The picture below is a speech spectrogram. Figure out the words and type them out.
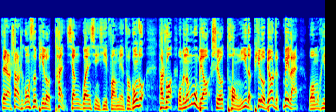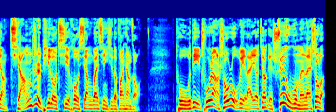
再让上市公司披露碳相关信息方面做工作。他说：“我们的目标是有统一的披露标准，未来我们会向强制披露气候相关信息的方向走。”土地出让收入未来要交给税务部门来收了，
